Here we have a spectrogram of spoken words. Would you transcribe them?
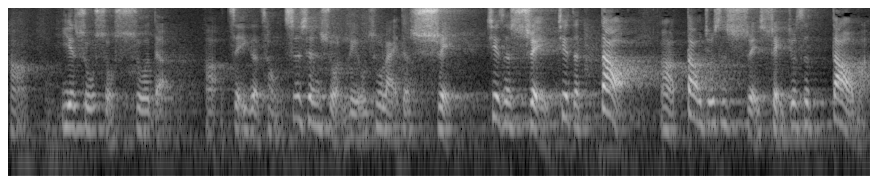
啊耶稣所说的。啊，这一个从自身所流出来的水，借着水，借着道啊，道就是水，水就是道嘛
